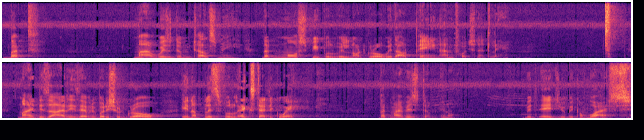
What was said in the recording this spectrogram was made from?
But my wisdom tells me that most people will not grow without pain, unfortunately. My desire is everybody should grow in a blissful, ecstatic way. But my wisdom, you know, with age you become wise.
